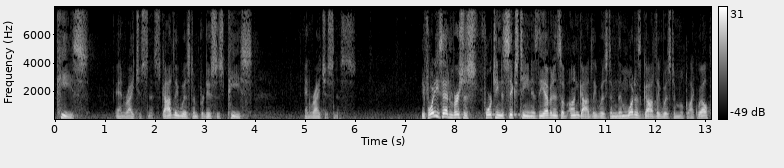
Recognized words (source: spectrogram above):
peace and righteousness. Godly wisdom produces peace and righteousness. If what he said in verses 14 to 16 is the evidence of ungodly wisdom, then what does godly wisdom look like? Well,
